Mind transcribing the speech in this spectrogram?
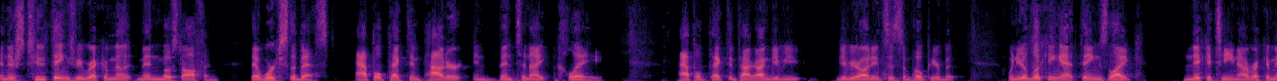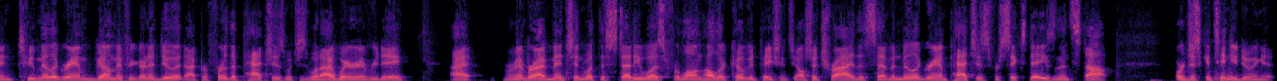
And there's two things we recommend most often that works the best apple pectin powder and bentonite clay. Apple pectin powder, I can give you give your audiences some hope here, but when you're looking at things like nicotine, I recommend two milligram gum if you're going to do it. I prefer the patches, which is what I wear every day. I remember I mentioned what the study was for long hauler COVID patients. Y'all should try the seven milligram patches for six days and then stop or just continue doing it.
